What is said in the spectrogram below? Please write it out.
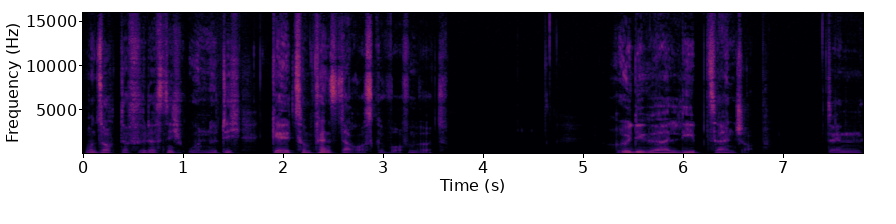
und sorgt dafür, dass nicht unnötig Geld zum Fenster rausgeworfen wird. Rüdiger liebt seinen Job, denn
